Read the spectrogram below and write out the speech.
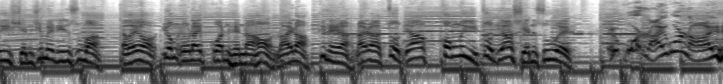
位善心的人士啊，大家哦踊跃来捐献啦吼，来啦，紧来啊，来啦，做点公益，做点善事诶！我来，我来。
